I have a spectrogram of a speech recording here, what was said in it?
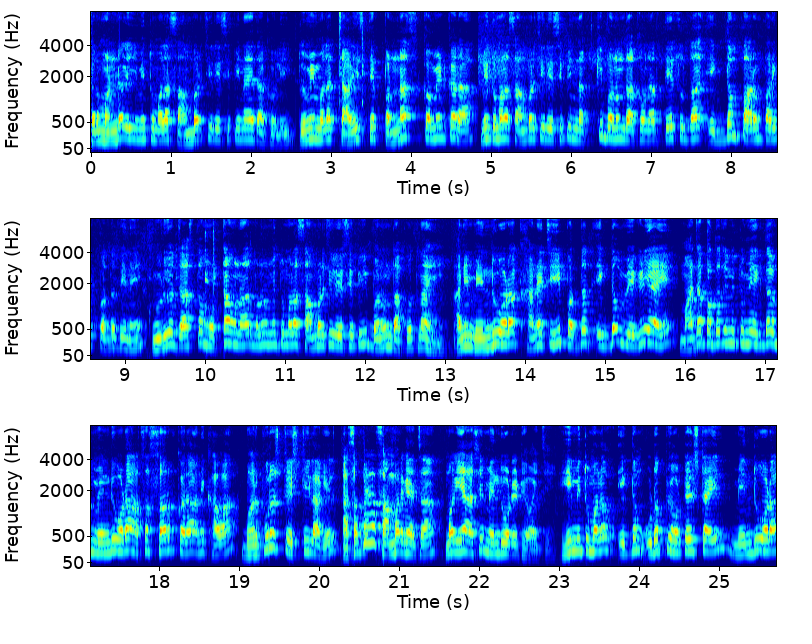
तर मंडळी मी तुम्हाला सांबरची रेसिपी नाही दाखवली. तुम्ही मला चाळीस ते पन्नास कमेंट करा. मी तुम्हाला सांबरची रेसिपी नक्की बनवून दाखवणार. ते सुद्धा एकदम पारंपरिक पद्धतीने. व्हिडिओ जास्त मोठा होणार म्हणून मी तुम्हाला सांबरची रेसिपी बनवून दाखवत नाही. आणि मेंदू वडा खाण्याची ही पद्धत एकदम वेगळी आहे. माझ्या पद्धतीने तुम्ही एकदा मेंदू वडा असा सर्व करा आणि खावा. भरपूरच टेस्टी लागेल. असा पहिला सांबार घ्यायचा. मग हे असे मेंदू वडे ठेवायचे. ही मी तुम्हाला एकदम उडप्पी हॉटेल स्टाईल मेंदू वडा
